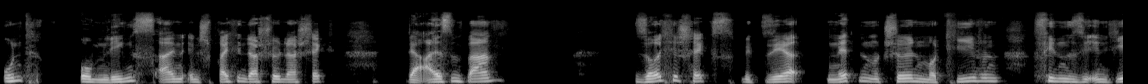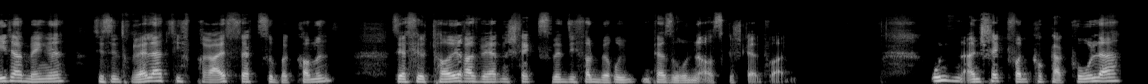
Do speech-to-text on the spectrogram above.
und oben links ein entsprechender schöner Scheck der Eisenbahn. Solche Schecks mit sehr netten und schönen Motiven finden Sie in jeder Menge Sie sind relativ preiswert zu bekommen. Sehr viel teurer werden Schecks, wenn sie von berühmten Personen ausgestellt werden. Unten ein Scheck von Coca-Cola.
